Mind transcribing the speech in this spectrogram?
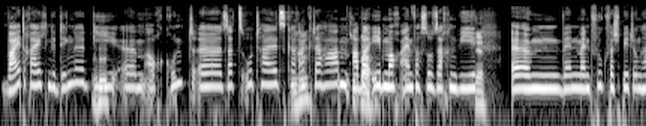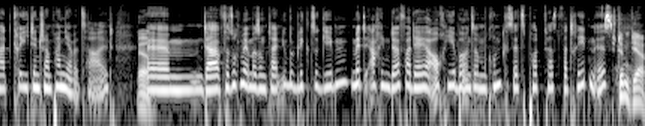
weitreichende Dinge, die mhm. ähm, auch Grundsatzurteilscharakter mhm. haben, Super. aber eben auch einfach so Sachen wie ja ähm, wenn mein Flug Verspätung hat, kriege ich den Champagner bezahlt. Ja. Ähm, da versuchen wir immer so einen kleinen Überblick zu geben mit Achim Dörfer, der ja auch hier bei unserem Grundgesetz-Podcast vertreten ist. Stimmt, ja.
